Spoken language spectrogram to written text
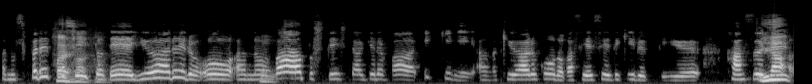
あのスプレッドシートで URL をあのバーっと指定してあげれば、一気にあの QR コードが生成できるっていう関数が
